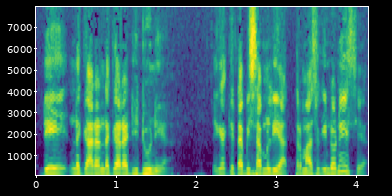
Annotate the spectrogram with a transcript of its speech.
di negara-negara di dunia. Sehingga kita bisa melihat, termasuk Indonesia.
